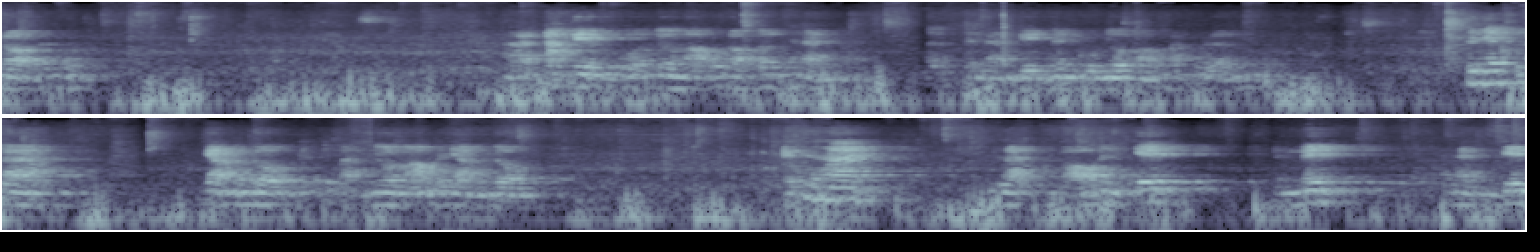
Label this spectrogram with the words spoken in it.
rõ hơn à, đặc điểm của nhồi máu rõ hơn thế này. Thế là điển hình của nhồi máu mặt lớn thứ nhất là giảm mật độ các bạn nhồi máu và giảm mật độ cái thứ hai là có hình kênh hình mê hình kênh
